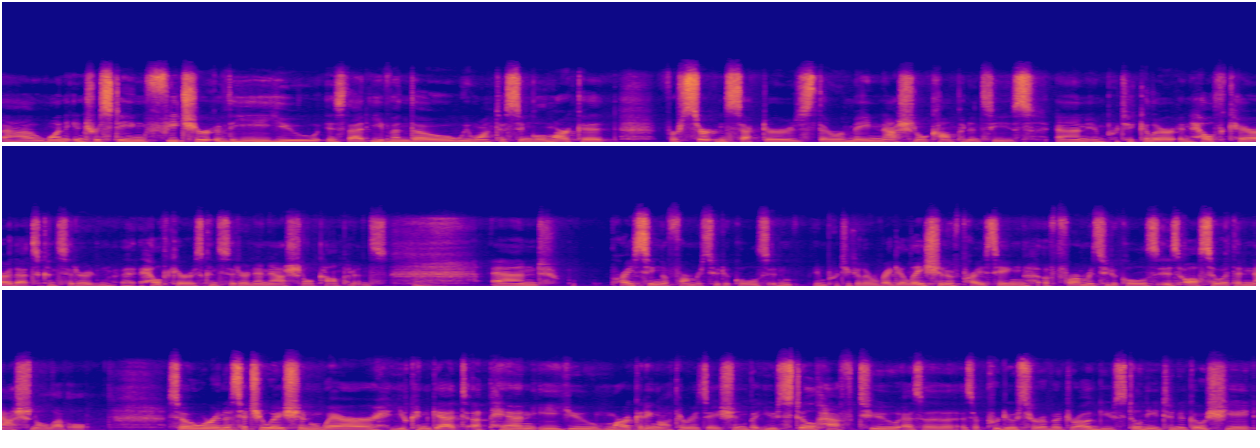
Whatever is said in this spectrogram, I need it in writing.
uh, one interesting feature of the EU is that even though we want a single market, for certain sectors there remain national competencies, and in particular in healthcare, that's considered healthcare is considered a national competence, and pricing of pharmaceuticals, in, in particular regulation of pricing of pharmaceuticals, is also at the national level. So we're in a situation where you can get a pan EU marketing authorization, but you still have to, as a, as a producer of a drug, you still need to negotiate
